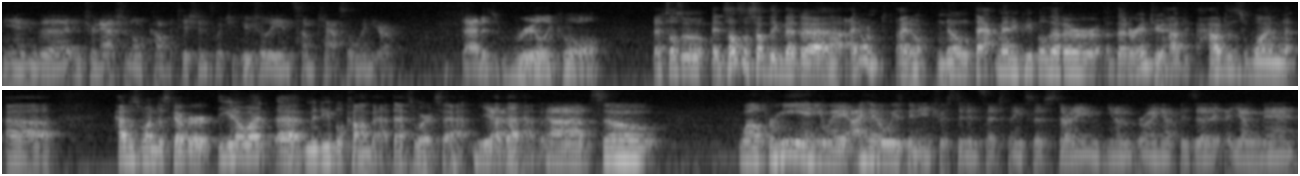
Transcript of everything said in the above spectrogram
in the international competitions, which are usually in some castle in Europe. That is really cool. It's also it's also something that uh, I don't I don't know that many people that are that are into. How do, how does one uh, how does one discover? You know what? Uh, medieval combat. That's where it's at. Yeah, How'd that happen? Uh, so, well, for me anyway, I had always been interested in such things. So, starting, you know, growing up as a, a young man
